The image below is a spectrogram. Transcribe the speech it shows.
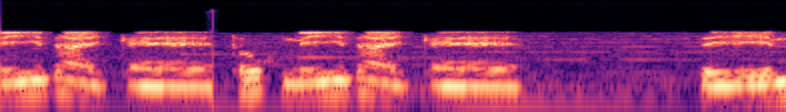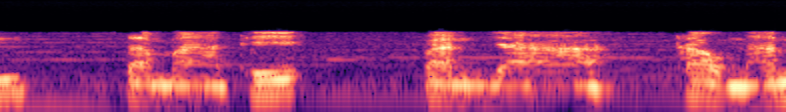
นี้ได้แก่ ทุกนี้ได้แก่ ศีล สมาธิ ปัญญา เท่านั้น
